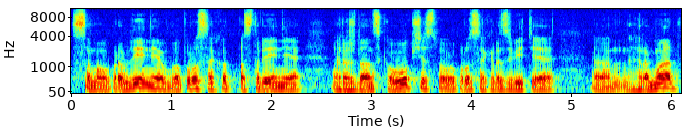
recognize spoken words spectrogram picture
самоуправления в вопросах от построения гражданского общества, в вопросах развития э, громад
